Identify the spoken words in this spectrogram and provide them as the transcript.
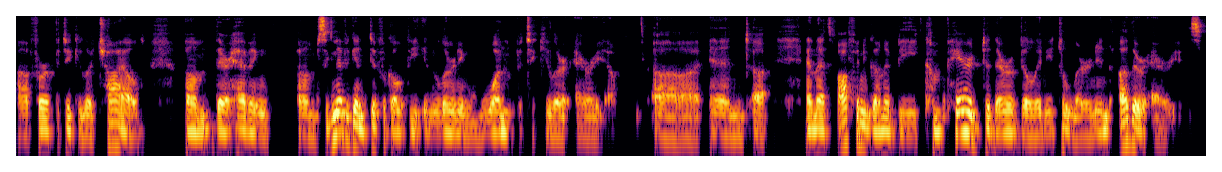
uh, for a particular child, um, they're having um, significant difficulty in learning one particular area, uh, and uh, and that's often going to be compared to their ability to learn in other areas,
